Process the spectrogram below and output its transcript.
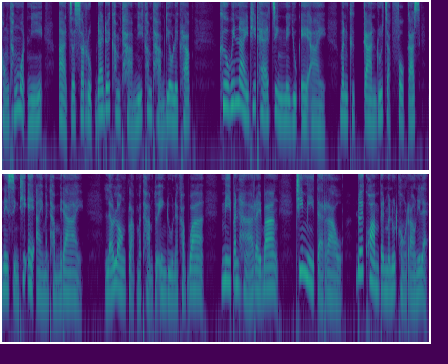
ของทั้งหมดนี้อาจจะสรุปได้ด้วยคำถามนี้คำถามเดียวเลยครับ คือวินัยที่แท้จริงในยุค AI มันคือการรู้จักโฟกัส ในสิ่งที่ AI มันทำไม่ได้ แล้วลองกลับมาถามตัวเองดูนะครับว่า มีปัญหาอะไรบ้าง ที่มีแต่เราด้วยความเป็นมนุษย์ของเรานี่แหละ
